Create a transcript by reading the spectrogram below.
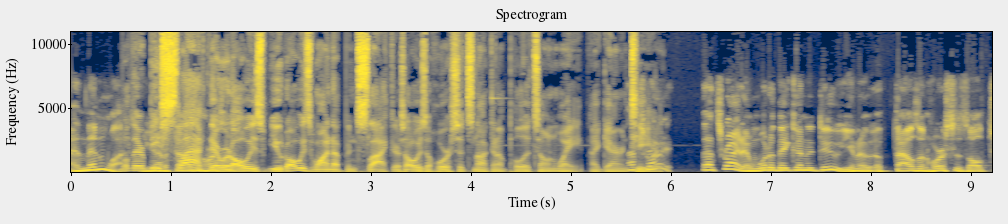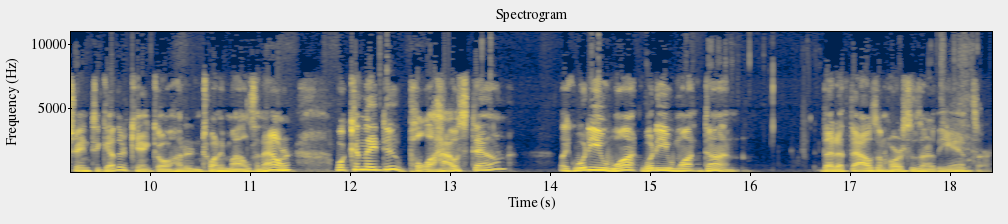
And then what? Well, there'd You be got a thousand slack. There would always you'd always wind up in slack. There's always a horse that's not going to pull its own weight. I That's guarantee you. right. That's right. And what are they going to do? You know, a thousand horses all chained together can't go 120 miles an hour. What can they do? Pull a house down? Like, what do you want? What do you want done? That a thousand horses are the answer.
